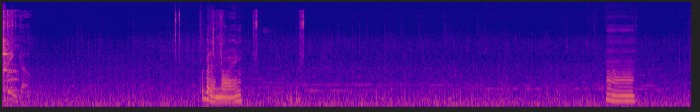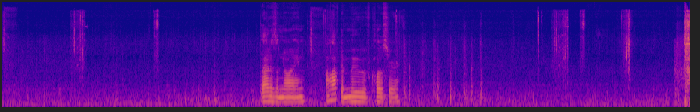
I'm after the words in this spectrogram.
Bingo. It's a bit annoying. Hmm. That is annoying. I'll have to move closer. 'Cause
